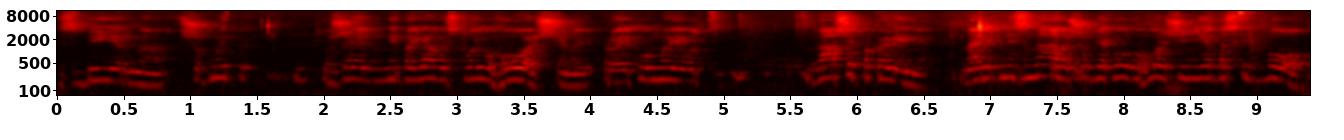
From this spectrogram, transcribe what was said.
збірна, щоб ми вже не боялись твою Угорщину, про яку ми, от наше покоління, навіть не знали, що в якій Угорщині є баскетбол.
